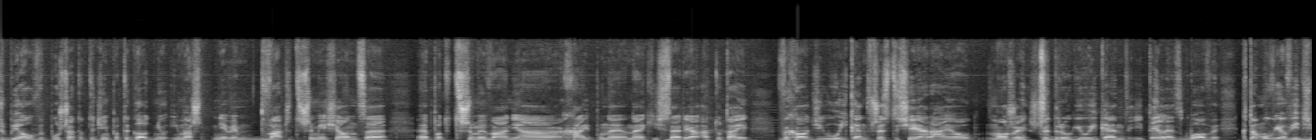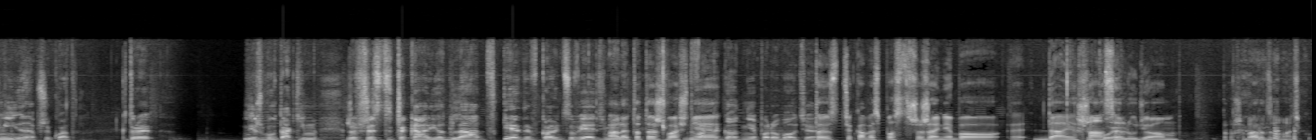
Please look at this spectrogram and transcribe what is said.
HBO wypuszcza to tydzień po tygodniu i masz, nie wiem, dwa czy trzy miesiące e, podtrzymywania hypu na, na jakiś serial, a tutaj wychodzi weekend, wszyscy się jarają, może jeszcze drugi weekend i tyle, z głowy. Kto mówi o Wiedźminie na przykład? Który już był takim, że wszyscy czekali od lat, kiedy w końcu Wiedźmin. Ale to też Dwa właśnie tygodnie po robocie. to jest ciekawe spostrzeżenie, bo e, daje szansę Dziękuję. ludziom, proszę bardzo Maćku,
